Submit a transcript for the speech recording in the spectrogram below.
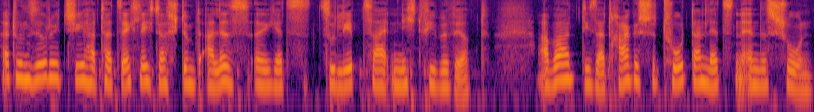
Hatun Surici hat tatsächlich, das stimmt alles, äh, jetzt zu Lebzeiten nicht viel bewirkt. Aber dieser tragische Tod dann letzten Endes schon.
